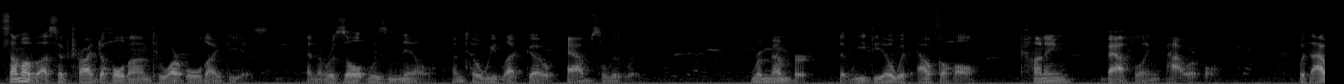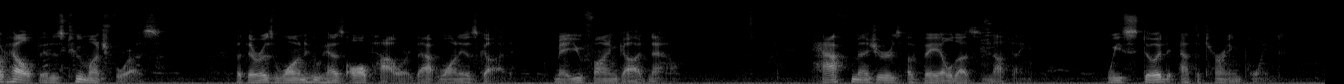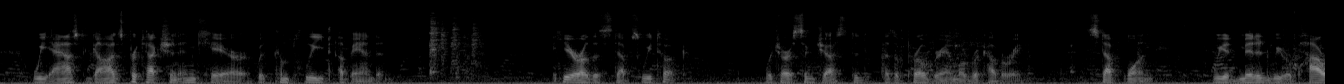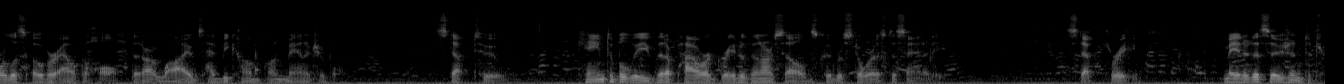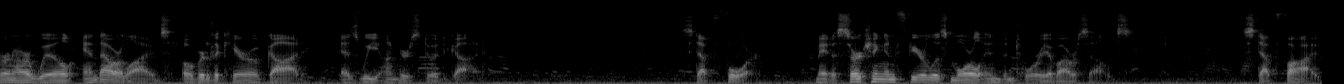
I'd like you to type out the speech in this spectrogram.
Some of us have tried to hold on to our old ideas, and the result was nil until we let go absolutely. Remember that we deal with alcohol, cunning, baffling, powerful. Without help, it is too much for us. But there is one who has all power, that one is God. May you find God now. Half measures availed us nothing. We stood at the turning point. We asked God's protection and care with complete abandon. Here are the steps we took, which are suggested as a program of recovery. Step one we admitted we were powerless over alcohol, that our lives had become unmanageable. Step two came to believe that a power greater than ourselves could restore us to sanity. Step three made a decision to turn our will and our lives over to the care of God as we understood God. Step 4 made a searching and fearless moral inventory of ourselves. Step 5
